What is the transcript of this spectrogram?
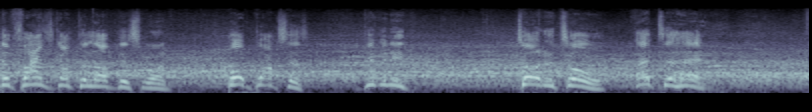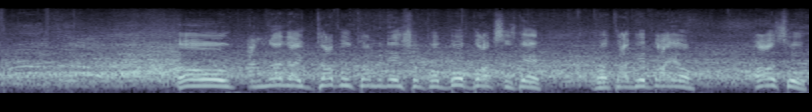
the fans got to love this one. Both boxers giving it toe to toe, head to head. Oh, another double combination for both boxers there. But Adebayo also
